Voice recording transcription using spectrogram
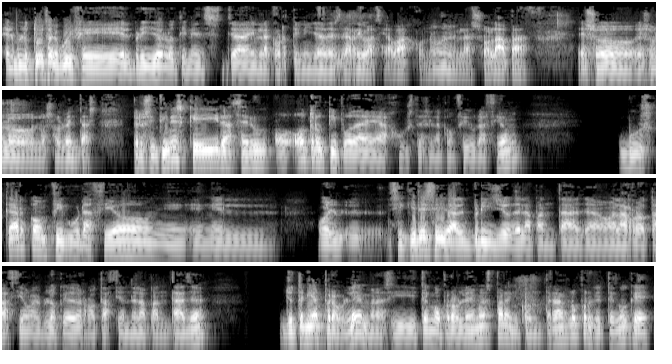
el Bluetooth, el Wi-Fi, el brillo lo tienes ya en la cortinilla desde arriba hacia abajo, ¿no? En la solapa. Eso, eso lo, solventas. Pero si tienes que ir a hacer un, otro tipo de ajustes en la configuración, buscar configuración en el, o si quieres ir al brillo de la pantalla o a la rotación, el bloqueo de rotación de la pantalla, yo tenía problemas y tengo problemas para encontrarlo porque tengo que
